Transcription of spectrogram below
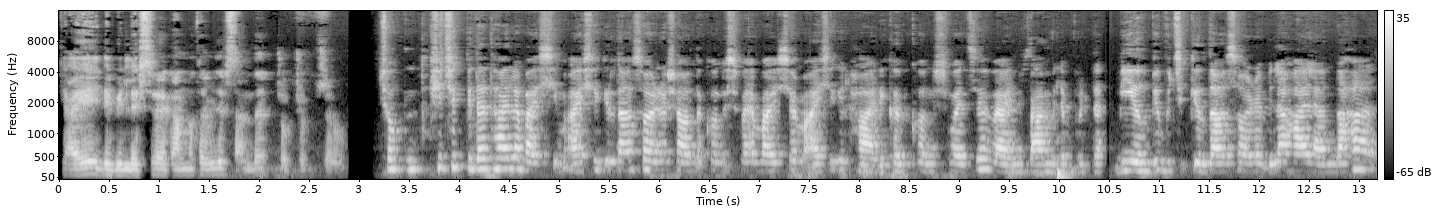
hikayeyi de birleştirerek anlatabilirsen de çok çok güzel olur. Çok küçük bir detayla başlayayım. Ayşegül'den sonra şu anda konuşmaya başlıyorum. Ayşegül harika bir konuşmacı ve yani ben bile burada bir yıl, bir buçuk yıldan sonra bile halen daha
